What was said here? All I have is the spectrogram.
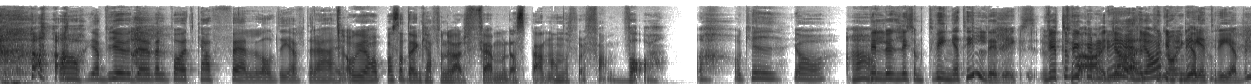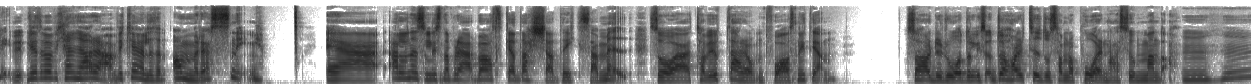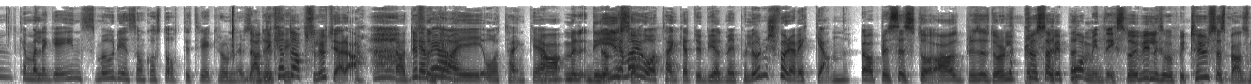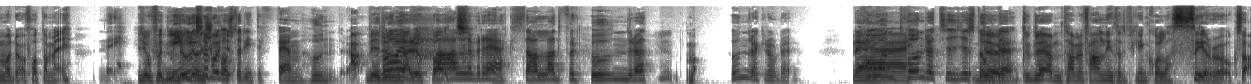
Oh, jag bjuder väl på ett kaffe eller någonting efter det här. Och jag hoppas att den kaffen är värd 500 spänn, annars får det fan vara. Oh, Okej, ja. Ja. Vill du liksom tvinga till dig dricks? Vet du Tycker vad? du det, Jag- jag tycker du det är trevligt? Vet du vad vi kan göra? Vi kan göra en liten omröstning. Eh, alla ni som lyssnar på det här, vad ska Dasha dricksa mig? Så eh, tar vi upp det här om två avsnitt igen. Så har du råd och liksom, då har du tid att samla på den här summan då. Mhm. Kan man lägga in smoothien som kostar 83 kronor? Ja, det kan fick? du absolut göra. Ja, det kan funkar. vi ha i åtanke. Ja, men det Då kan man så. ju ha i åtanke att du bjöd mig på lunch förra veckan. Ja precis, då, ja, precis. då plussar vi på min dricks. Då är vi liksom uppe i tusen spänn som du har fått av mig. Nej. Jo, Min lunchen lunch var kostade inte 500. Ja, vi Det var rundar en uppåt. halv räksallad för 100, 100 kronor. Nej. 210 stod det. Du glömde ta mig fan inte att du fick en Cola Zero också.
